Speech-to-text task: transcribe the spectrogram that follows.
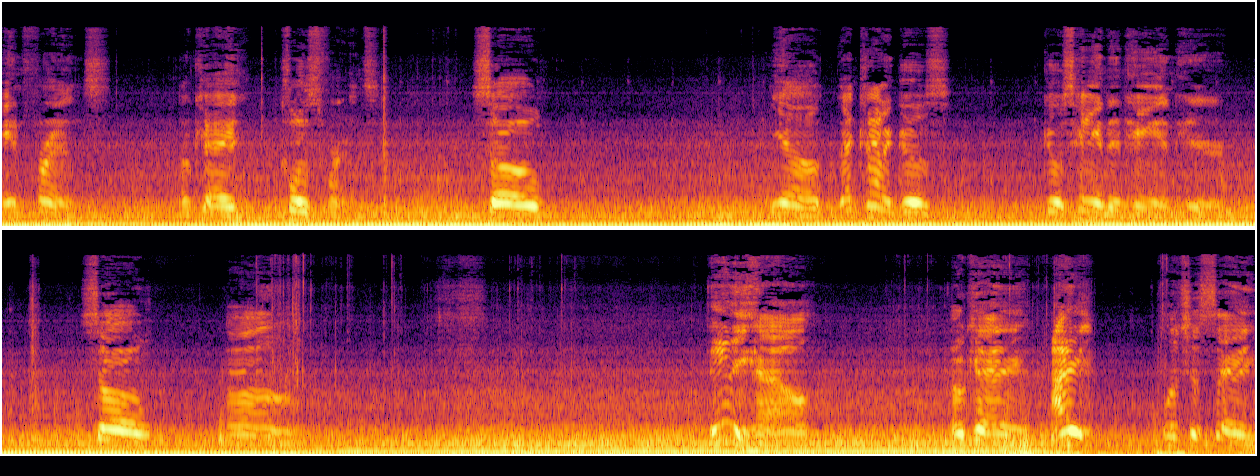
and friends. Okay? Close friends. So, you know, that kind of goes goes hand in hand here. So, um, anyhow, okay, I let's just say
